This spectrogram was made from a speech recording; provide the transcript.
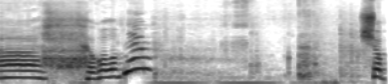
Е, головне, щоб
